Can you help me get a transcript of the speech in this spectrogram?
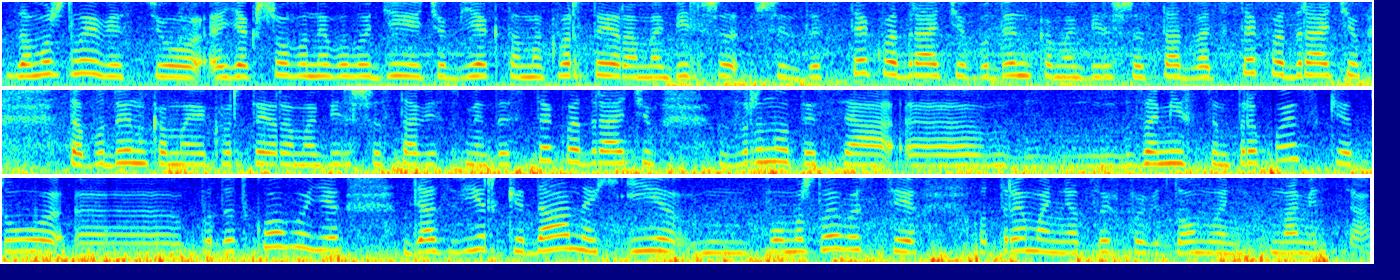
за можливістю, е, якщо вони володіють об'єктами, квартирами більше 60 квадратів, будинками більше 120 квадратів та будинками і квартирами більше 180 квадратів, звернутися е, за місцем приписки до податкової для звірки даних і по можливості отримання цих повідомлень на місцях.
